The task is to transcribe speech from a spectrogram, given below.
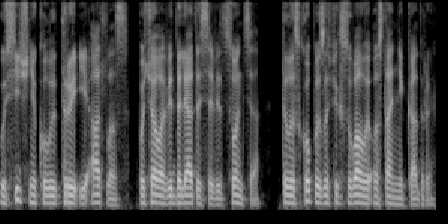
У січні, коли 3 і Атлас почала віддалятися від сонця, телескопи зафіксували останні кадри.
